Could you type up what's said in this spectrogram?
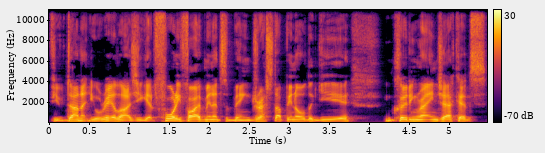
If you've done it, you'll realize you get 45 minutes of being dressed up in all the gear, including rain jackets,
